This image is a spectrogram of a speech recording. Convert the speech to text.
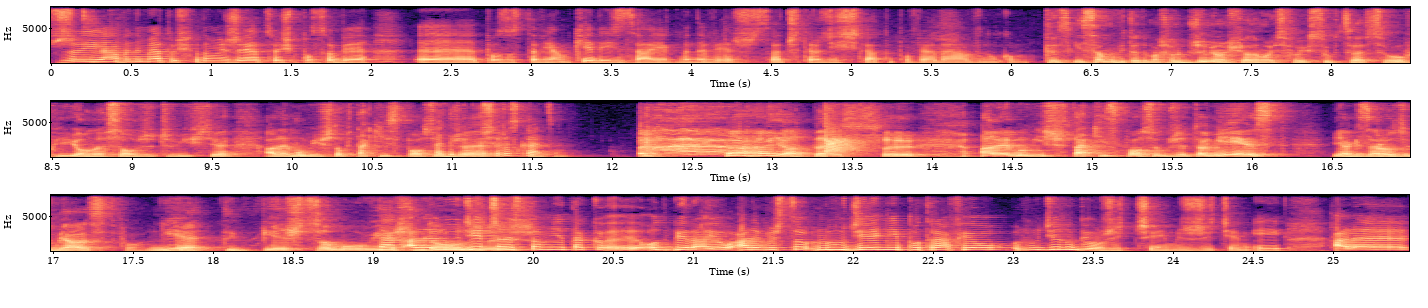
że ja będę miała tu świadomość, że ja coś po sobie y, pozostawiałam. Kiedyś za, jak będę, wiesz, za 40 lat opowiada wnukom. To jest niesamowite. Ty masz olbrzymią świadomość swoich sukcesów i one są rzeczywiście, ale mówisz to w taki sposób, dopiero że... się rozkręcam. ja też. Ale mówisz w taki sposób, że to nie jest jak zarozumialstwo. Nie, ty wiesz co mówisz, Tak, ale ludzie dążysz. często mnie tak y, odbierają, ale wiesz co, ludzie nie potrafią, ludzie lubią żyć czyimś życiem, i, ale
